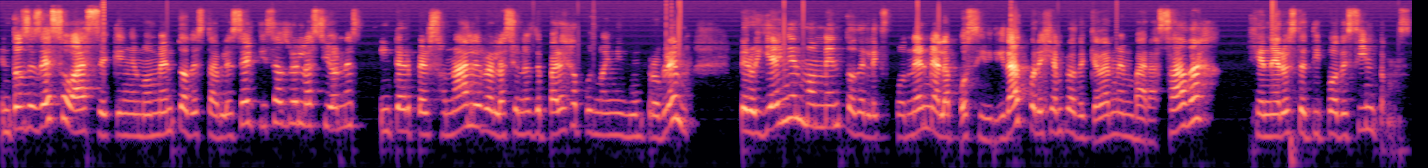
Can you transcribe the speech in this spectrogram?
Entonces eso hace que en el momento de establecer quizás relaciones interpersonales, relaciones de pareja, pues no hay ningún problema. Pero ya en el momento del exponerme a la posibilidad, por ejemplo, de quedarme embarazada, genero este tipo de síntomas.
